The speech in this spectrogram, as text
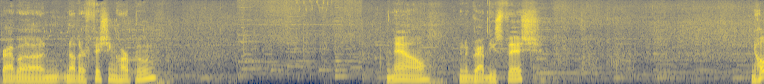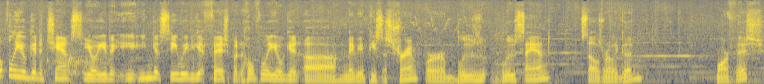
Grab a, another fishing harpoon. Now, I'm gonna grab these fish. And hopefully you'll get a chance. You'll either you can get seaweed, you get fish, but hopefully you'll get uh maybe a piece of shrimp or blue blue sand. Sells really good. More fish.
